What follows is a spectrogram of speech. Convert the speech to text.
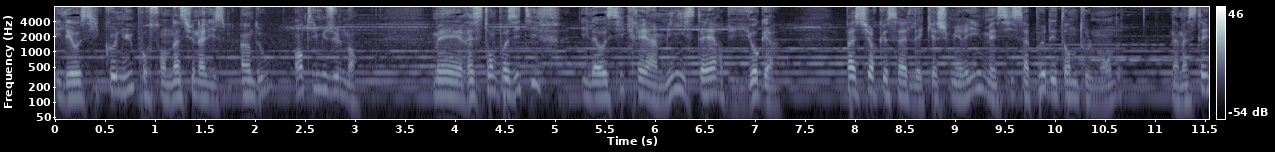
il est aussi connu pour son nationalisme hindou anti-musulman. Mais restons positifs, il a aussi créé un ministère du yoga. Pas sûr que ça aide les Cachemiris, mais si ça peut détendre tout le monde, namasté.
